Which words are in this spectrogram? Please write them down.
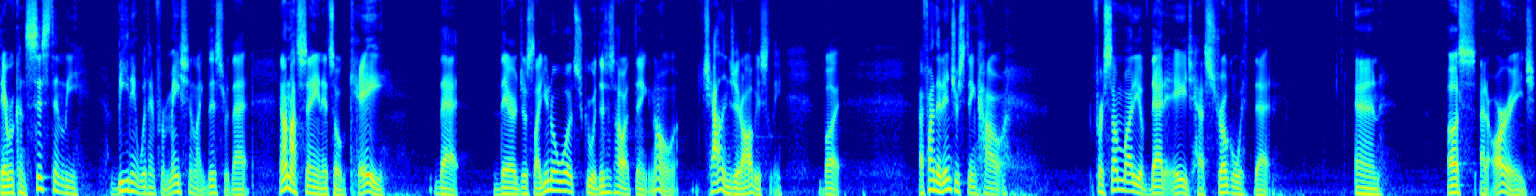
they were consistently beating with information like this or that. And I'm not saying it's okay that they're just like, you know what, screw it. This is how I think. No, challenge it obviously. But I find it interesting how for somebody of that age has struggled with that and us at our age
